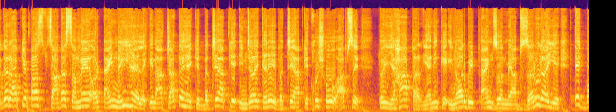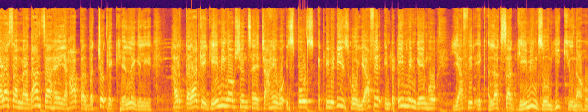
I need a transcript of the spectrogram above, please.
अगर आपके पास ज़्यादा समय और टाइम नहीं है, लेकिन आप चाहते हैं कि बच्चे आपके इंजॉय करें, बच्चे आपके खुश हो आपसे तो यहाँ पर, यानी कि इनऑर्बिट टाइम जोन में आप ज़रूर आइए। एक बड़ा सा मैदान सा है यहाँ पर बच्चों के खेलने के लिए। हर तरह के गेमिंग ऑप्शंस है, चाहे वो स्पोर्ट्स एक्टिविटीज़ हो या फिर इंटरटेनमेंट गेम हो, या फिर एक अलग सा गेमिंग जोन ही क्यों ना हो।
